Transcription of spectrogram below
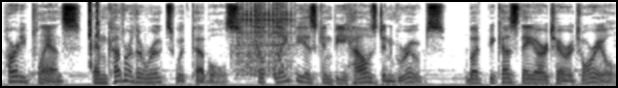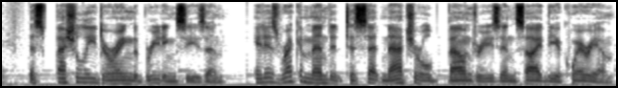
hardy plants, and cover the roots with pebbles. Tilapias can be housed in groups, but because they are territorial, especially during the breeding season, it is recommended to set natural boundaries inside the aquarium.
